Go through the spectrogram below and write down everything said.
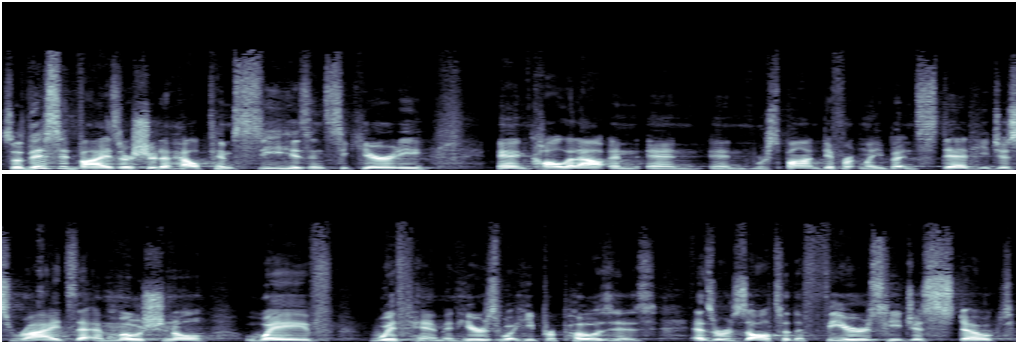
So, this advisor should have helped him see his insecurity and call it out and, and, and respond differently, but instead he just rides that emotional wave with him. And here's what he proposes as a result of the fears he just stoked.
